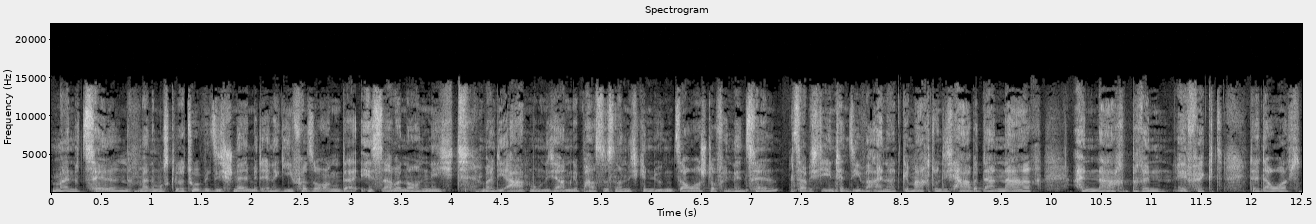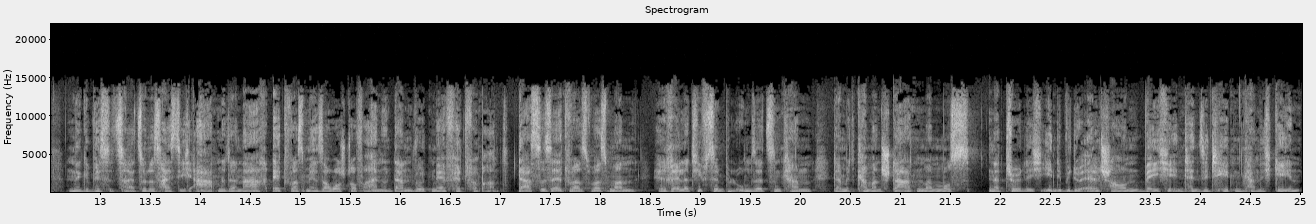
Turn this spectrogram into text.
meine Zellen, meine Muskulatur will sich schnell mit Energie versorgen. Da ist aber noch nicht, weil die Atmung nicht angepasst ist, noch nicht genügend Sauerstoff in den Zellen. Jetzt habe ich die intensive Einheit gemacht und ich habe danach einen Nachbrenneffekt. Der dauert eine gewisse Zeit. So, das heißt, ich atme danach etwas mehr Sauerstoff ein und dann wird mehr Fett verbrannt. Das ist etwas, was man relativ simpel umsetzen kann. Damit kann man starten. Man muss natürlich individuell schauen, welche Intensitäten kann ich gehen.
